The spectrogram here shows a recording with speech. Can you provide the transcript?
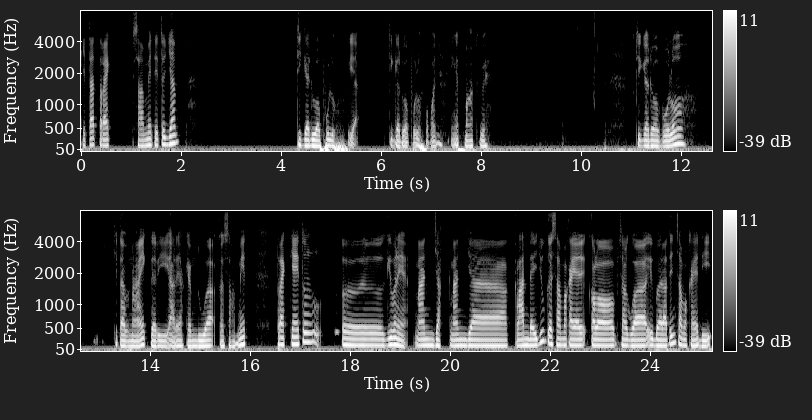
Kita trek summit itu jam 3.20 ya 3.20 pokoknya. Ingat banget gue. 3.20 kita naik dari area camp 2 ke summit. Treknya itu eh gimana ya nanjak nanjak landai juga sama kayak kalau misal gua ibaratin sama kayak di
